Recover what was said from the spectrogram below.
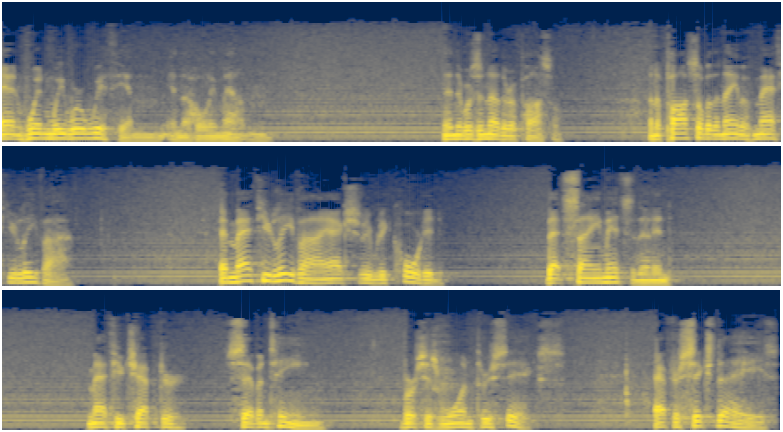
and when we were with him in the holy mountain. Then there was another apostle, an apostle by the name of Matthew Levi. And Matthew Levi actually recorded that same incident in Matthew chapter 17, verses 1 through 6. After six days,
